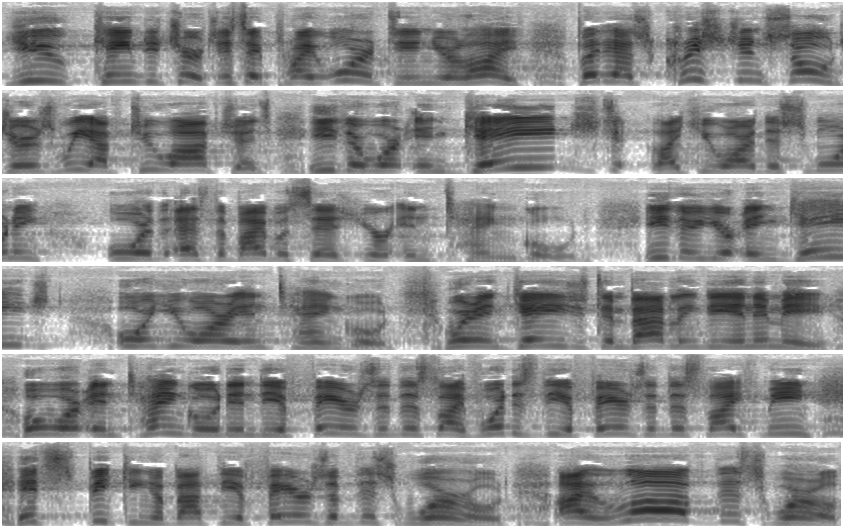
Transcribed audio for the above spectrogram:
you came to church. It's a priority in your life. But as Christian soldiers, we have two options. Either we're engaged, like you are this morning, or as the Bible says, you're entangled. Either you're engaged or you are entangled. We're engaged in battling the enemy, or we're entangled in the affairs of this life. What does the affairs of this life mean? It's speaking about the affairs of this world. I love this world.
